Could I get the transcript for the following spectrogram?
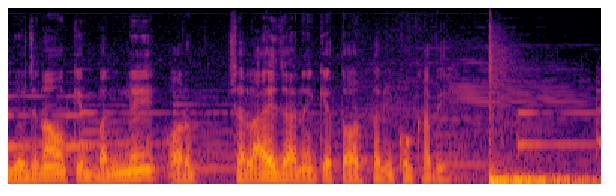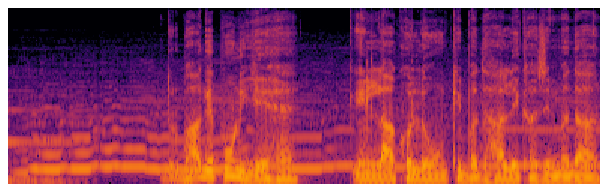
योजनाओं के बनने और चलाए जाने के तौर तरीकों का भी दुर्भाग्यपूर्ण ये है कि इन लाखों लोगों की बदहाली का जिम्मेदार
